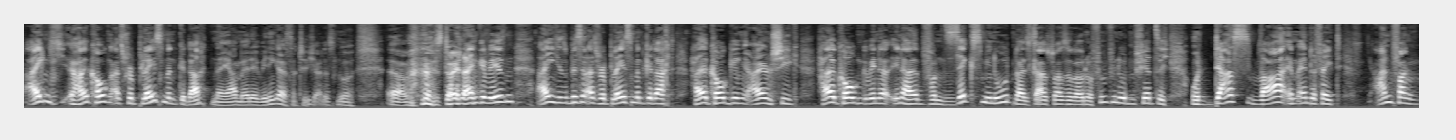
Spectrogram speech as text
Eigentlich Hulk Hogan als Replacement gedacht. Naja, mehr oder weniger ist natürlich alles nur äh, Storyline gewesen. Eigentlich so ein bisschen als Replacement gedacht. Hulk Hogan gegen Iron Sheik. Hulk Hogan gewinnt innerhalb von sechs Minuten. Also ich glaube, es war sogar nur fünf Minuten 40. Und das war im Endeffekt Anfang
